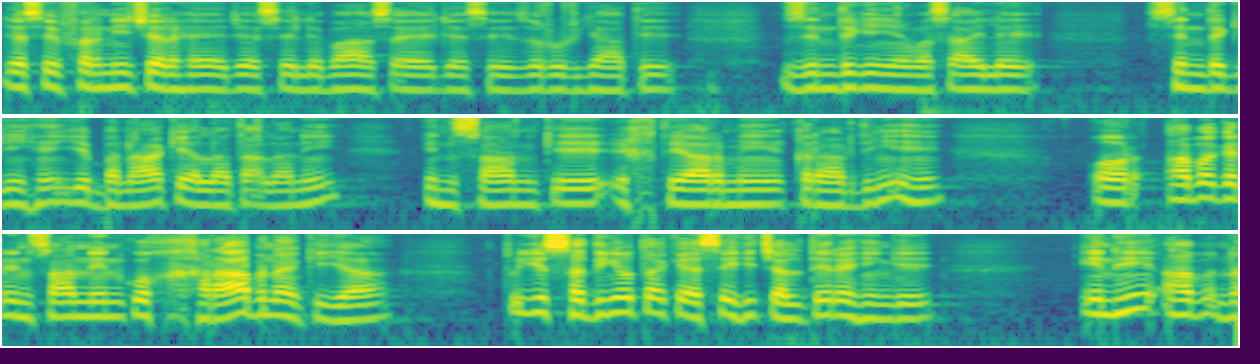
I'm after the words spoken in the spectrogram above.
جیسے فرنیچر ہے، جیسے لباس ہے، جیسے ضروریات زندگی ہیں، وسائل زندگی ہیں، یہ بنا کے اللہ تعالیٰ نے انسان کے اختیار میں قرار دیے ہیں۔ اور اب اگر انسان نے ان کو خراب نہ کیا، تو یہ صدیوں تک ایسے ہی چلتے رہیں گے۔ انہیں اب نہ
